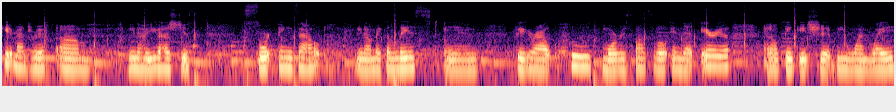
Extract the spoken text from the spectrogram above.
get my drift. Um, you know, you guys just sort things out, you know, make a list and figure out who's more responsible in that area. I don't think it should be one way.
